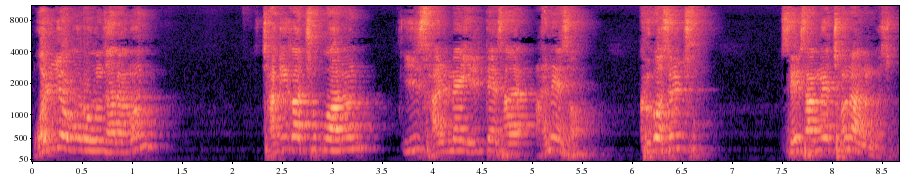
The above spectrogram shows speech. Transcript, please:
원력으로 온 사람은 자기가 추구하는 이 삶의 일대사 안에서 그것을 추, 세상에 전하는 것입니다.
